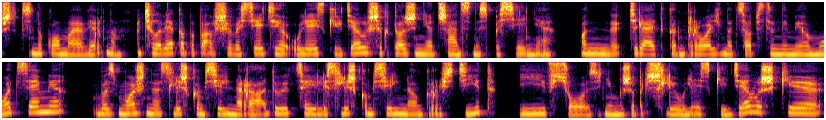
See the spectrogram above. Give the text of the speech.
Что-то знакомое, верно? У человека, попавшего в сети улейских девушек, тоже нет шанса на спасение. Он теряет контроль над собственными эмоциями, возможно, слишком сильно радуется или слишком сильно грустит, и все, за ним уже пришли улейские девушки,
